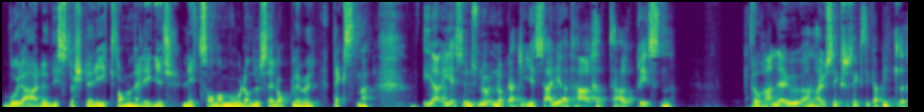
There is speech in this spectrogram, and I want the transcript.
hvor er det de største rikdommene ligger? Litt sånn om hvordan du selv opplever tekstene. Ja, jeg syns nok at Jesaja tar, tar prisen. Og han, jo, han, har jo 66 kapitler,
